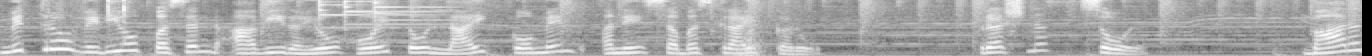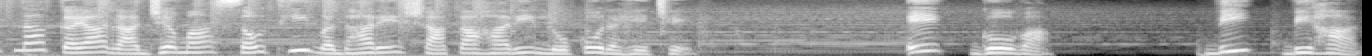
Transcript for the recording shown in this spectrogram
મિત્રો, વિડિયો પસંદ આવી રહ્યો હોય તો લાઈક, કોમેન્ટ અને સબસ્ક્રાઇબ કરો. પ્રશ્ન સોળ. ભારતના કયા રાજ્યમાં સૌથી વધારે શાકાહારી લોકો રહે છે? A Goa. B Bihar.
